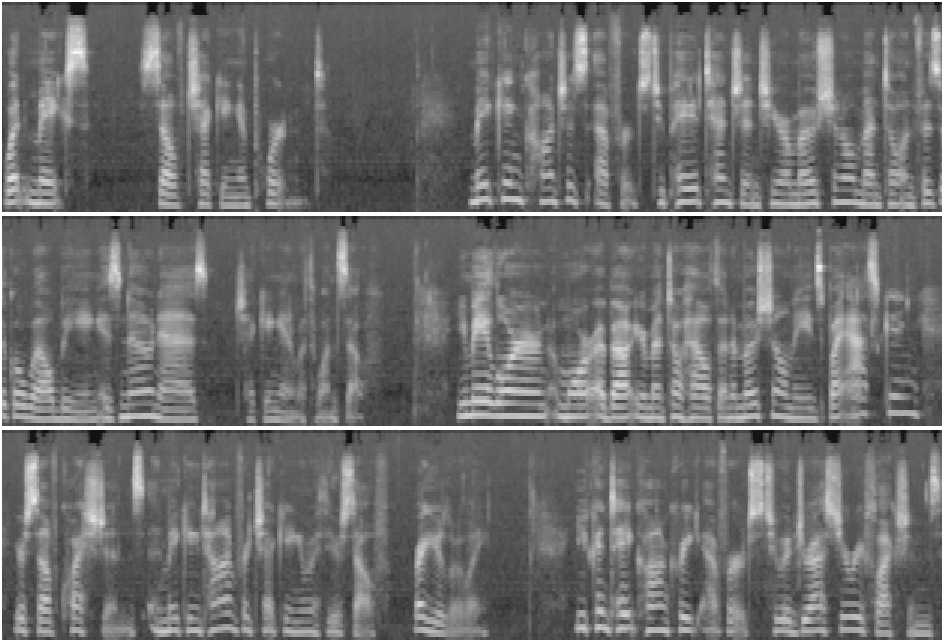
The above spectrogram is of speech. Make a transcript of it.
What makes self checking important? Making conscious efforts to pay attention to your emotional, mental, and physical well being is known as checking in with oneself. You may learn more about your mental health and emotional needs by asking yourself questions and making time for checking in with yourself regularly. You can take concrete efforts to address your reflections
